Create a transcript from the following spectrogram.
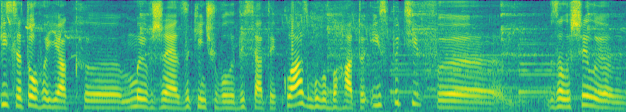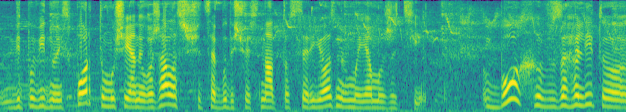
Після того, як ми вже закінчували 10 клас, було багато іспитів. Залишили відповідно і спорт, тому що я не вважала, що це буде щось надто серйозне в моєму житті. Бог взагалі-то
